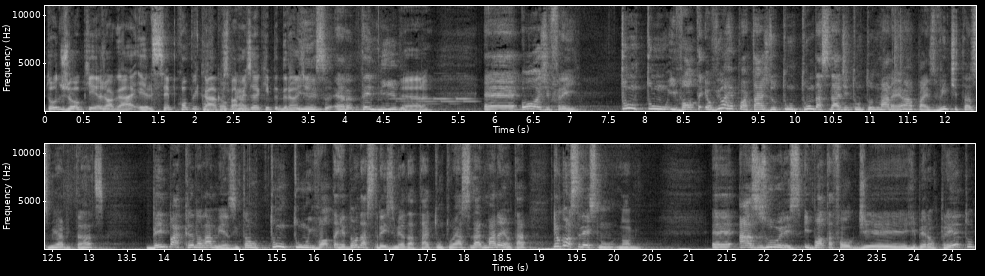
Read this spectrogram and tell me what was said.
todo jogo que ia jogar, ele sempre complicava, principalmente a equipe grande. né? Isso, era temido. Era. É, hoje, Frei, Tum Tum e volta. Eu vi uma reportagem do Tum Tum da cidade de Tum Tum no Maranhão, rapaz, vinte e tantos mil habitantes. Bem bacana lá mesmo. Então, Tum Tum e Volta Redonda às três e meia da tarde. Tum Tum é a cidade do Maranhão, tá? Eu gostei desse no- nome. É, Azures e Botafogo de Ribeirão Preto.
